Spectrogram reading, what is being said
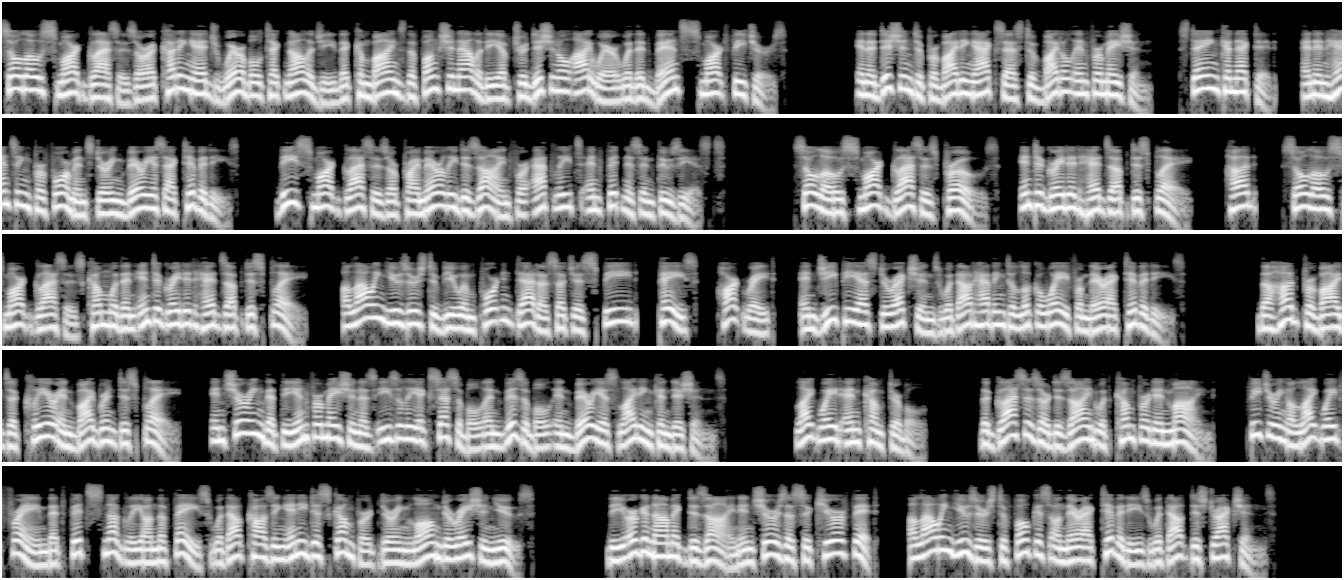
Solos smart glasses are a cutting-edge wearable technology that combines the functionality of traditional eyewear with advanced smart features. In addition to providing access to vital information, staying connected, and enhancing performance during various activities, these smart glasses are primarily designed for athletes and fitness enthusiasts. Solos Smart Glasses Pros Integrated Heads-Up Display HUD Solos smart glasses come with an integrated heads-up display, allowing users to view important data such as speed, pace, heart rate, and GPS directions without having to look away from their activities. The HUD provides a clear and vibrant display, ensuring that the information is easily accessible and visible in various lighting conditions. Lightweight and comfortable. The glasses are designed with comfort in mind, featuring a lightweight frame that fits snugly on the face without causing any discomfort during long-duration use. The ergonomic design ensures a secure fit, allowing users to focus on their activities without distractions.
